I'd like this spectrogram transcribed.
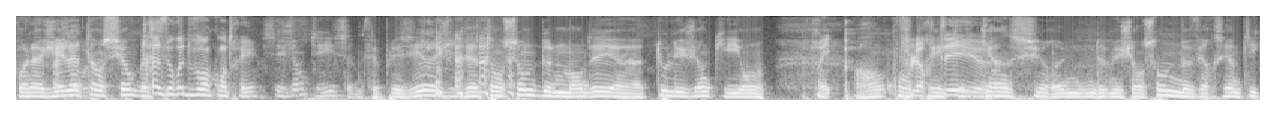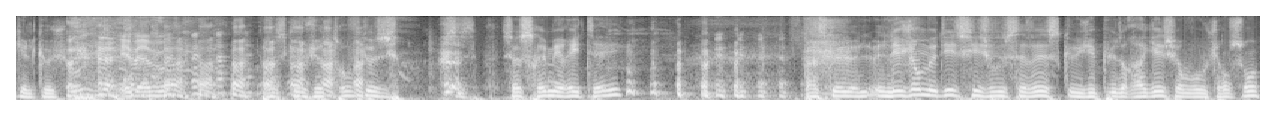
Voilà, j'ai l'intention. Très heureux de vous rencontrer. C'est gentil, ça me fait plaisir. J'ai l'intention de demander à tous les gens qui ont rencontré euh. quelqu'un sur une de mes chansons de me verser un petit quelque chose. Eh bien, vous- Parce que je trouve que ce serait mérité. Parce que les gens me disent si vous savez ce que j'ai pu draguer sur vos chansons,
